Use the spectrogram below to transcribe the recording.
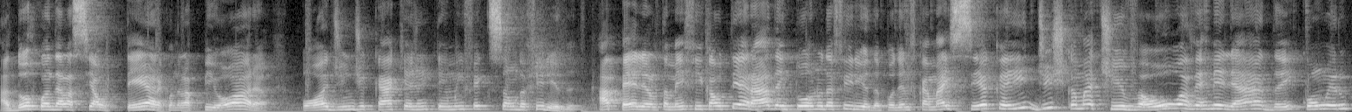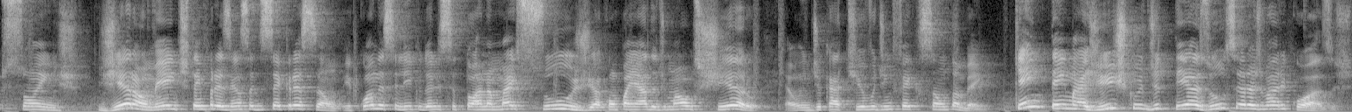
A dor, quando ela se altera, quando ela piora, pode indicar que a gente tem uma infecção da ferida. A pele ela também fica alterada em torno da ferida, podendo ficar mais seca e descamativa ou avermelhada e com erupções geralmente tem presença de secreção e quando esse líquido ele se torna mais sujo, acompanhado de mau cheiro, é um indicativo de infecção também. Quem tem mais risco de ter as úlceras varicosas?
